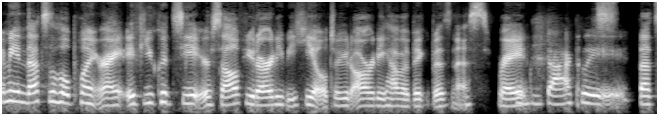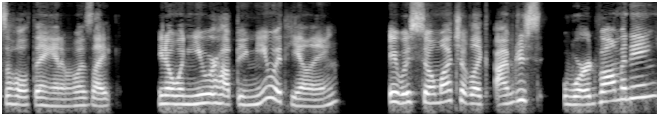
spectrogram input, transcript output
I mean, that's the whole point, right? If you could see it yourself, you'd already be healed or you'd already have a big business, right? Exactly. That's, that's, the whole thing. And it was like, you know, when you were helping me with healing, it was so much of like, I'm just word vomiting.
